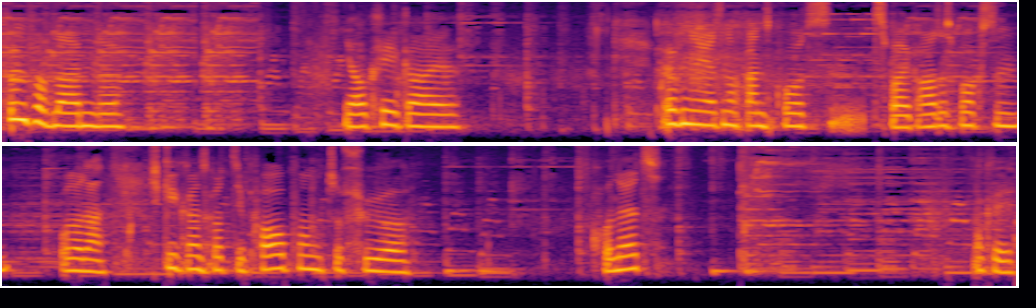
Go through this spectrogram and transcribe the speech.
Fünf verbleibende. Ja, okay, geil. Wir öffnen jetzt noch ganz kurz zwei Gratisboxen. Oder nein, ich gebe ganz kurz die Powerpunkte für Colette. Okay.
